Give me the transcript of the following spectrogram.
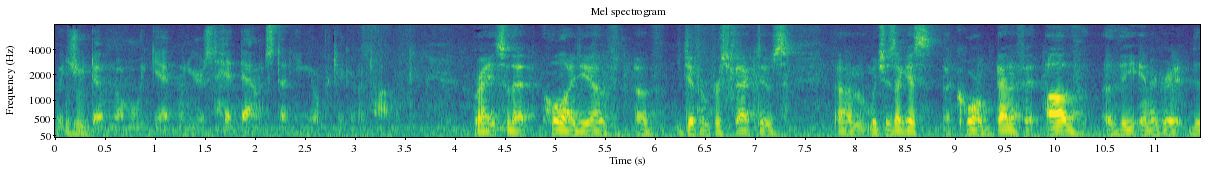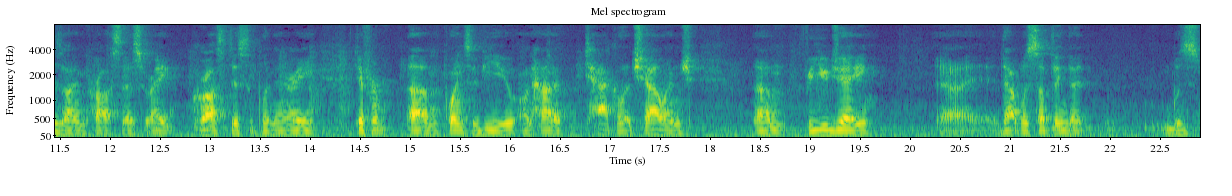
which you don't normally get when you're just head down studying your particular topic. Right. So that whole idea of, of different perspectives, um, which is, I guess, a core benefit of the integrated design process, right? Cross disciplinary, different um, points of view on how to tackle a challenge. Um, for you, Jay, uh, that was something that was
